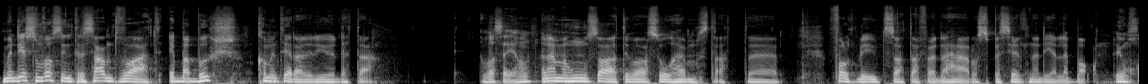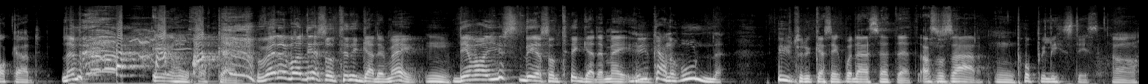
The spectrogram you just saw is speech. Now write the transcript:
Men det som var så intressant var att Ebba Busch kommenterade ju detta. Vad säger hon? Nej, men hon sa att det var så hemskt att eh, folk blir utsatta för det här, och speciellt när det gäller barn. Är hon chockad? Nej, men, Är hon chockad? men det var det som triggade mig. Det var just det som triggade mig. Hur kan hon uttrycka sig på det här sättet? Alltså så här populistiskt. Ja.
